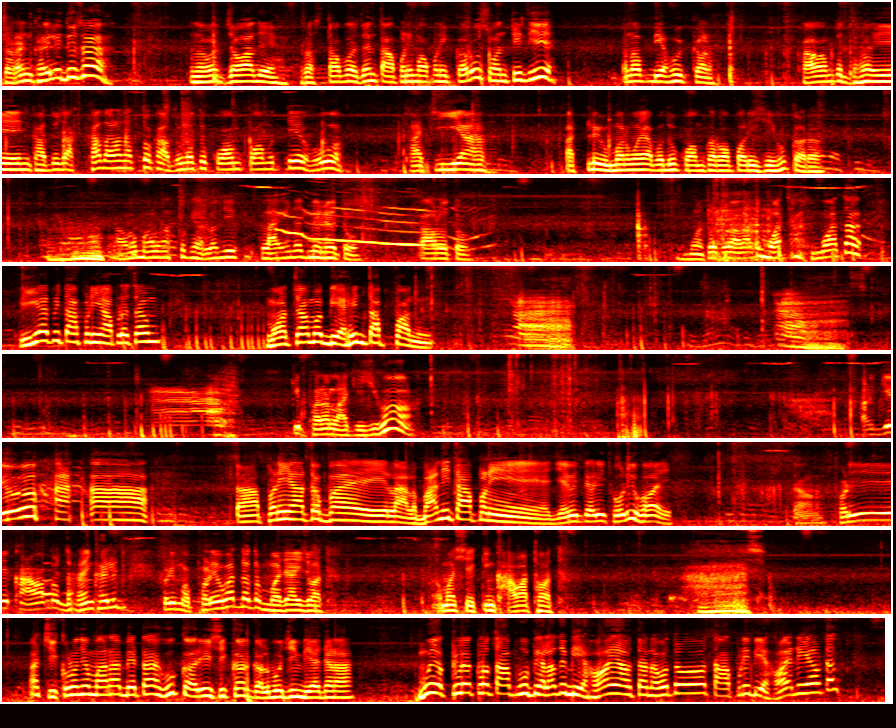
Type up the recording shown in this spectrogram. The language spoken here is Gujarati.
ધરણ ખાઈ લીધું છે? અને હવે જવા દે. રસ્તા પર જઈને તાપણી બાપણી કરું શાંતિથી. અને બેહું કણ. ખાવામાં તો ધરાઈને ખાધું છે. આખા દાડા નતો ખાધું નતું કોમ કોમ તે હો. થાચી આટલી ઉંમરમાં આ બધું કોમ કરવા પડી છે. શું કરે? કાળો માળો આખો ઘેરલોજી લાવીને જ મેળ્યો તો કાળો તો. મોતો તો તો મોચા મોચા. વીઆઈપી તાપણી આપણે ચમ મોચામાં બેહીને તાપવાનું. કે ફરા લાગી છે હો. તાપણી આ તો ભાઈ લાલબાની તાપણી. જેવી તેડી થોડી હોય. થોડી ખાવામાં તો ધરાઈ ખાઈ લીધું. થોડી મફળીઓ હોત ને તો મજા આવી જોત. અમે શેકિંગ ખાવા થોત હા આ ચીકણો જે મારા બેટા શું કરી શિખર ગલબોજી બે જણા? હું એકલો એકલો તાપવું પહેલાં તો બેહવાય આવતા ને હવે તો તાપણી બેહવાય નહીં આવતા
